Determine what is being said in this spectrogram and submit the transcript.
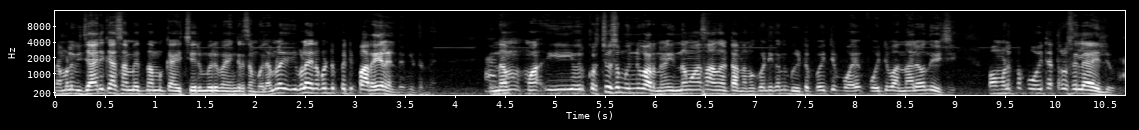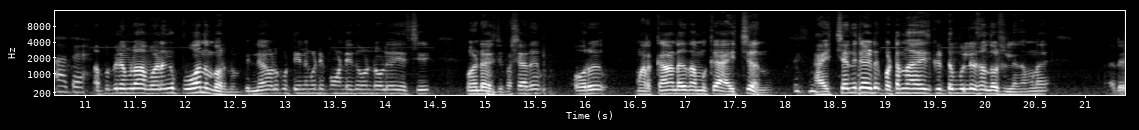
നമ്മൾ വിചാരിക്കാൻ സമയത്ത് നമുക്ക് അയച്ചു തരുമ്പോൾ ഒരു ഭയങ്കര സംഭവം. നമ്മൾ ഇവിടെ അതിനെ പറ്റി പറയലുണ്ട് വീട്ടിൽ നിന്ന് ഇന്ന ഈ ഒരു കുറച്ച് ദിവസം മുന്നേ പറഞ്ഞു ഇന്ന മാസം ആണ് കേട്ടോ. നമുക്ക് വേണ്ടി ഒന്ന് വീട്ടിൽ പോയിട്ട് പോയ പോയിട്ട് വന്നാലോ എന്ന് ചോദിച്ചു. അപ്പോൾ നമ്മളിപ്പോ പോയിട്ട് എത്ര ദിവസമല്ലേ ആയല്ലോ അതെ. അപ്പോൾ പിന്നെ നമ്മൾ വേണമെങ്കിൽ പോവാന്നും പറഞ്ഞു. പിന്നെ അവൾ കുട്ടീനെ കൂട്ടി പോകേണ്ടത് കൊണ്ട് അവൾ ചേച്ചി വേണ്ട വിചാരിച്ചു. പക്ഷെ അത് ഒരു മറക്കാണ്ടത് നമുക്ക് അയച്ചു തന്നു. അയച്ചു തന്നിട്ട് പെട്ടെന്ന് കിട്ടുമ്പോൾ ഒരു സന്തോഷമില്ല? നമ്മളെ ഒരു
